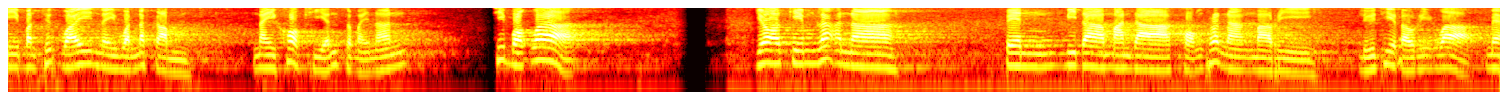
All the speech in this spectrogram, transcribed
มีบันทึกไว้ในวรรณกรรม ในข้อเขียนสมัยนั้น ที่บอกว่า ยอากิมและอนนา เป็นบิดามารดาของพระนางมารี หรือที่เราเรียกว่าแม่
